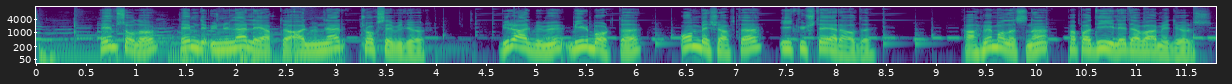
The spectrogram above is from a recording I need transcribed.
Hem solo hem de ünlülerle yaptığı albümler çok seviliyor. Bir albümü Billboard'da 15 hafta ilk üçte yer aldı. Kahve molasına Papa D ile devam ediyoruz.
